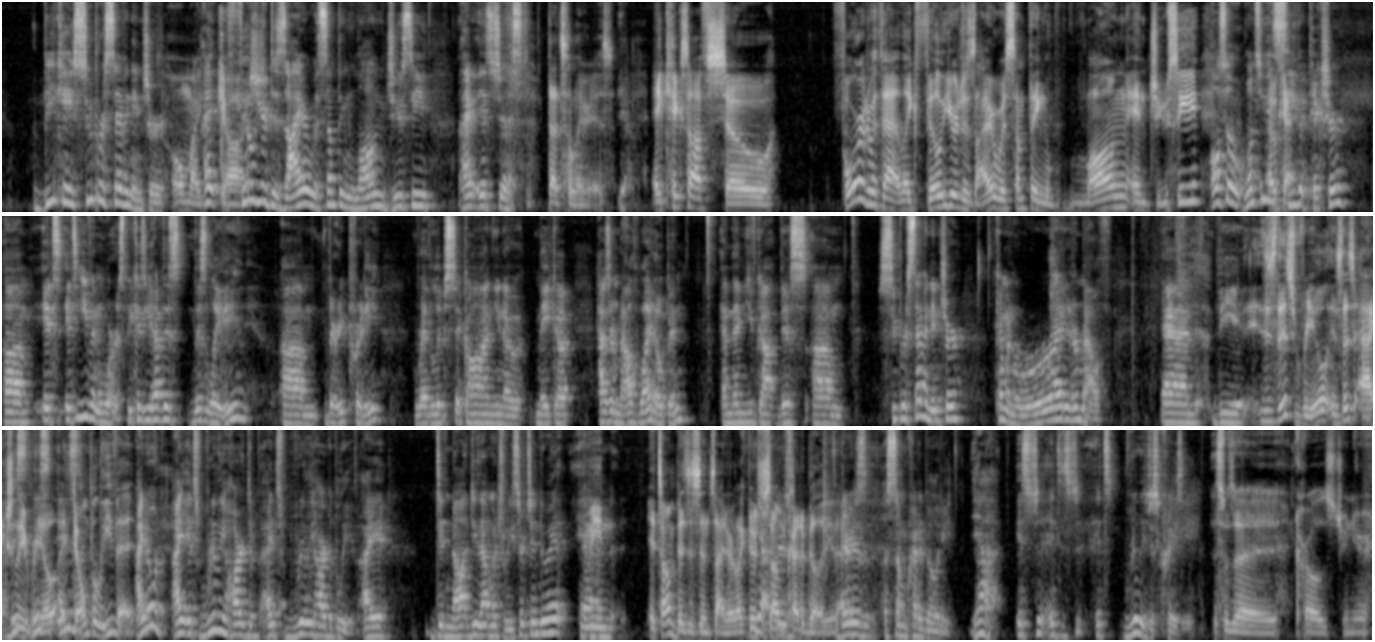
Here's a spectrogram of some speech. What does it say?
BK Super Seven Incher. Oh my god! Fill your desire with something long, juicy. I, it's just That's hilarious. yeah. It kicks off so forward with that. Like, fill your desire with something long and juicy. Also, once you guys Okay. see the picture, um, it's it's even worse because you have this this lady, um, very pretty, red lipstick on, you know, makeup, has her mouth wide open, and then you've got this um, super seven incher coming right in her mouth, and the Is this real? Is this actually This- this real? I don't believe it. I don't. I it's really hard to it's really hard to believe. I did not do that much research into it. I mean, it's on Business Insider. Like, there's Yeah, some there's- credibility there. there is a, some credibility. Yeah, it's just, it's it's really just crazy. This was a Carl's Jr.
